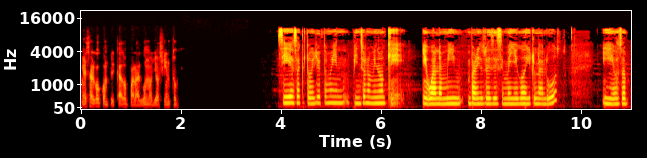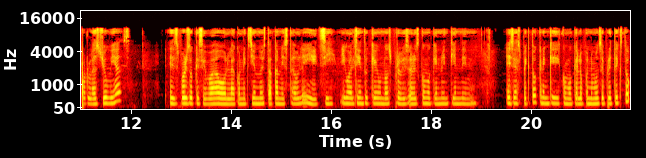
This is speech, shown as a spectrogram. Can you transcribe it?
Es algo complicado para algunos, yo siento. Sí, exacto. Yo también pienso lo mismo que igual a mí varias veces se me llegó a ir la luz y, o sea, por las lluvias. Es por eso que se va o la conexión no está tan estable y sí, igual siento que unos profesores como que no entienden ese aspecto, creen que como que lo ponemos de pretexto,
